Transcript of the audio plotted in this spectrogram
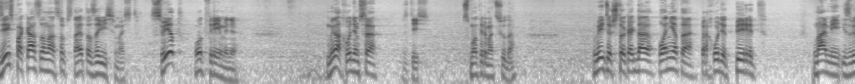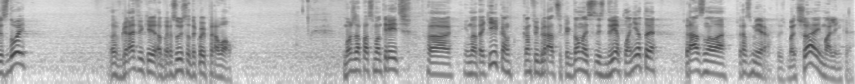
Здесь показана, собственно, эта зависимость. Свет от времени. Мы находимся здесь. Смотрим отсюда. Видите, что когда планета проходит перед нами и звездой, в графике образуется такой провал. Можно посмотреть э, и на такие кон- конфигурации, когда у нас есть две планеты разного размера, то есть большая и маленькая.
